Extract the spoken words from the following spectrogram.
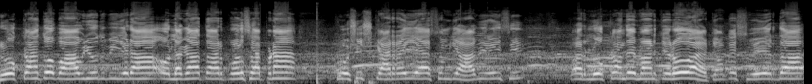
ਰੋਕਾਂ ਤੋਂ ਬਾਵਜੂਦ ਵੀ ਜਿਹੜਾ ਉਹ ਲਗਾਤਾਰ ਪੁਲਿਸ ਆਪਣਾ ਕੋਸ਼ਿਸ਼ ਕਰ ਰਹੀ ਹੈ ਸਮਝਾ ਵੀ ਰਹੀ ਸੀ ਪਰ ਲੋਕਾਂ ਦੇ ਮਨ 'ਚ ਰੋਹ ਹੈ ਕਿਉਂਕਿ ਸਵੇਰ ਦਾ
